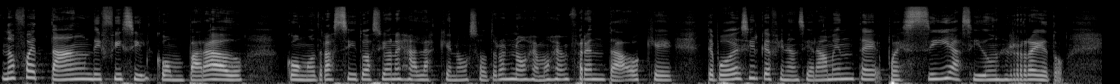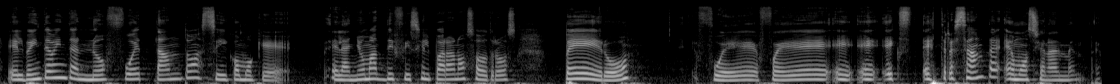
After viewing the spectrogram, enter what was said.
no fue tan difícil comparado con otras situaciones a las que nosotros nos hemos enfrentado, que te puedo decir que financieramente pues sí ha sido un reto. El 2020 no fue tanto así como que el año más difícil para nosotros, pero fue, fue eh, eh, estresante emocionalmente.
